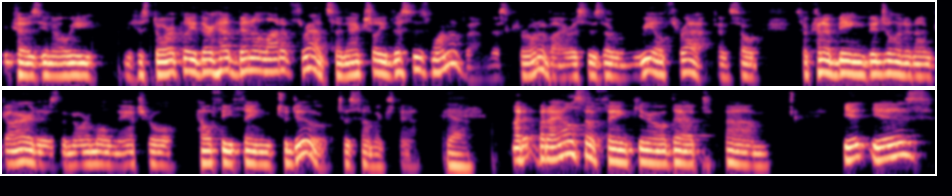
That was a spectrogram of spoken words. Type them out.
because you know we historically there have been a lot of threats, and actually this is one of them. This coronavirus is a real threat, and so so kind of being vigilant and on guard is the normal, natural, healthy thing to do to some extent. Yeah. But but I also think you know that um, it is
